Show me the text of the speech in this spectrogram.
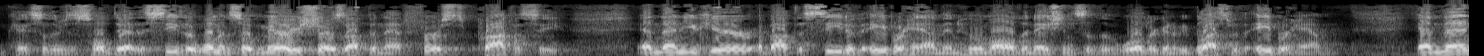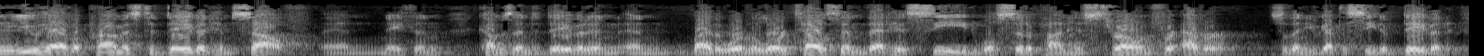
Okay, so there's this whole day, the seed of the woman. So Mary shows up in that first prophecy. And then you hear about the seed of Abraham in whom all the nations of the world are going to be blessed with Abraham. And then you have a promise to David himself. And Nathan comes into David and, and by the word of the Lord tells him that his seed will sit upon his throne forever. So then you've got the seed of David.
